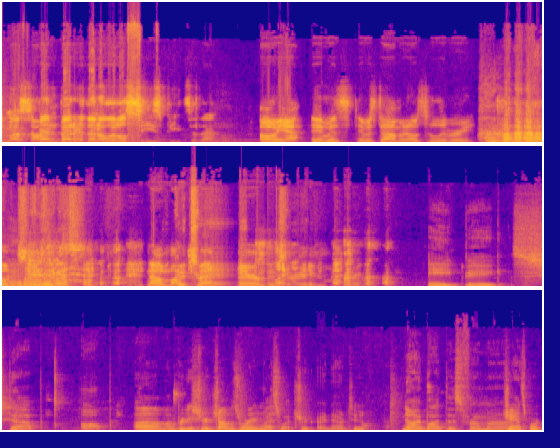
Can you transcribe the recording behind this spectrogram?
It must have been better than a little C's pizza then. Oh yeah, it was. It was Domino's delivery. Not Oh, much better. Good like, trade. better. A big step up. Um, I'm pretty sure Chum's wearing my sweatshirt right now too. No, I bought this from. Uh, Jansport.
